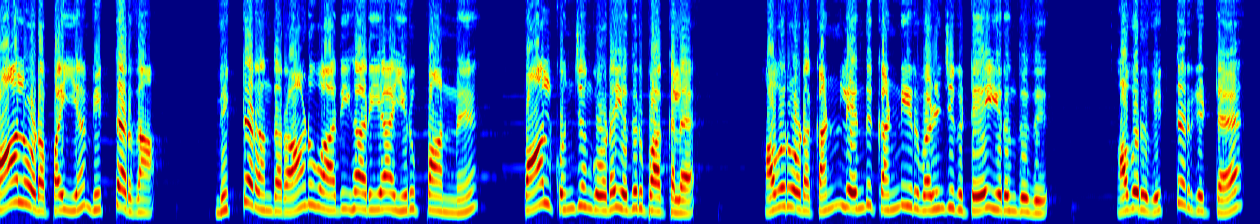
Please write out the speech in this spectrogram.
பாலோட பையன் விக்டர் தான். விக்டர் அந்த ராணுவ அதிகாரியா இருப்பான்னு பால் கொஞ்சம் கூட எதிர்பார்க்கல. அவரோட கண்லேந்து கண்ணீர் வழிஞ்சுகிட்டே இருந்தது. அவரு விக்டர் கிட்ட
